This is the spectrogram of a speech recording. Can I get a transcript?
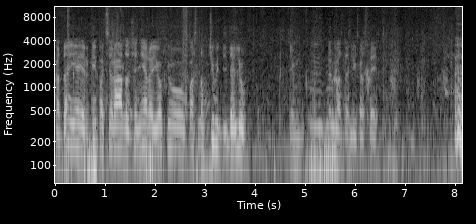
kada jie ir kaip atsirado, čia nėra jokių paslapčių didelių. Jum, pirmas dalykas tai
